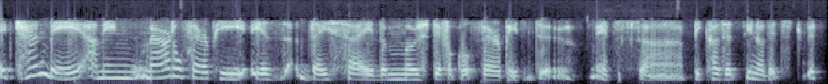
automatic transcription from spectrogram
It can be. I mean, marital therapy is, they say, the most difficult therapy to do. It's uh, because it's, you know, it's, it's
